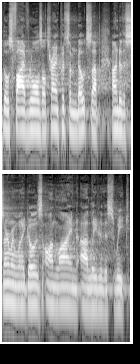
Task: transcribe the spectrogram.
those five roles, I'll try and put some notes up under the sermon when it goes online uh, later this week.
